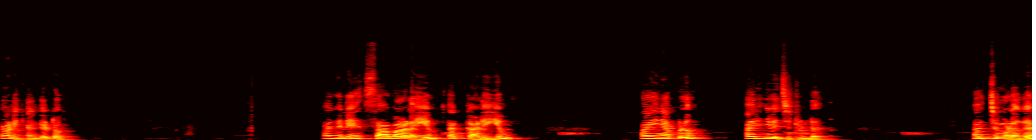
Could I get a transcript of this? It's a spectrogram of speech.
കാണിക്കാം കേട്ടോ. അങ്ങനെ സവാളയും തക്കാളിയും പൈനാപ്പിളും അരിഞ്ഞു വെച്ചിട്ടുണ്ട്. പച്ചമുളക്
